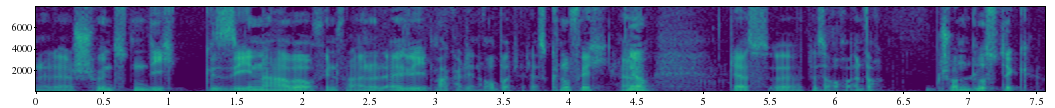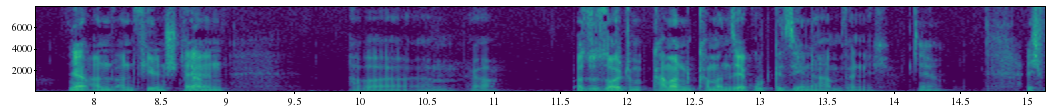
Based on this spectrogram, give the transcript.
einer der schönsten, die ich gesehen habe. Auf jeden Fall einer, also ich mag halt den Roboter, der ist knuffig. Ja. ja. Der ist, äh, das ist auch einfach schon lustig ja. an, an vielen Stellen. Klar. Aber ähm, ja. Also sollte, kann man, kann man sehr gut gesehen haben, finde ich. Ja. Ich,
